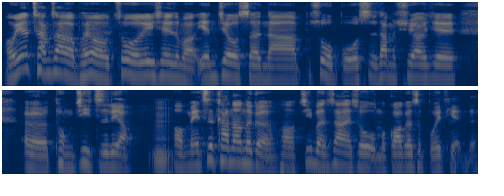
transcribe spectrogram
哦，因为常常有朋友做一些什么研究生啊、硕博士，他们需要一些呃统计资料。嗯哦，每次看到那个哦，基本上来说，我们瓜哥是不会填的。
